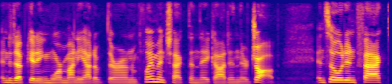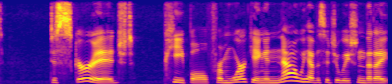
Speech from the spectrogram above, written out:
ended up getting more money out of their unemployment check than they got in their job. And so it, in fact, discouraged people from working. And now we have a situation that I,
